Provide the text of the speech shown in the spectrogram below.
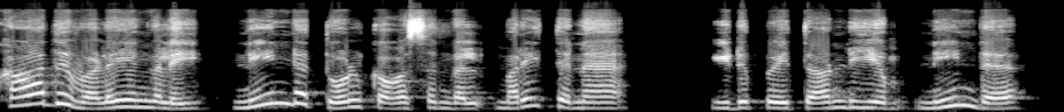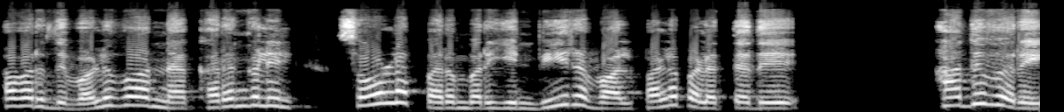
காது வளையங்களை நீண்ட தோல் கவசங்கள் மறைத்தன. இடுப்பை தாண்டியும் நீண்ட அவரது வலுவான கரங்களில் சோழ பரம்பரையின் வீரவால் பளபளத்தது. அதுவரை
